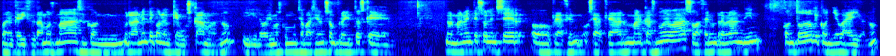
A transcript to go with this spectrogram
con el que disfrutamos más y con realmente con el que buscamos, ¿no? Y lo vimos con mucha pasión, son proyectos que normalmente suelen ser o creación, o sea, crear marcas nuevas o hacer un rebranding con todo lo que conlleva ello, ¿no?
